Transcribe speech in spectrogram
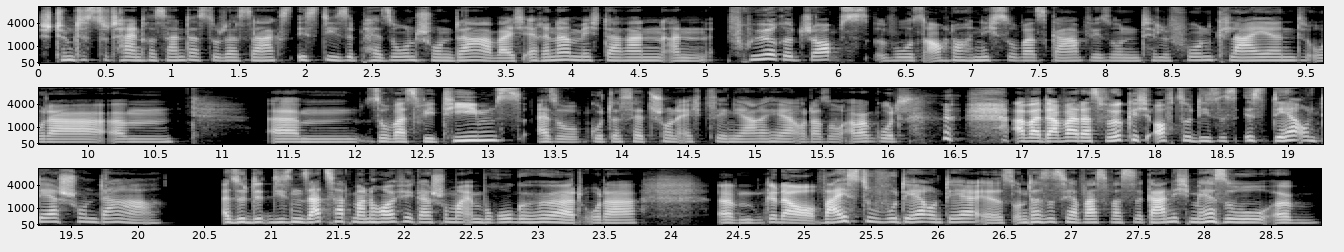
Stimmt es total interessant, dass du das sagst. Ist diese Person schon da? Weil ich erinnere mich daran an frühere Jobs, wo es auch noch nicht sowas gab wie so ein Telefonclient oder ähm, ähm, sowas wie Teams. Also gut, das ist jetzt schon echt zehn Jahre her oder so, aber gut. aber da war das wirklich oft so dieses, ist der und der schon da? Also diesen Satz hat man häufiger schon mal im Büro gehört oder ähm, genau, weißt du, wo der und der ist? Und das ist ja was, was gar nicht mehr so ähm,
